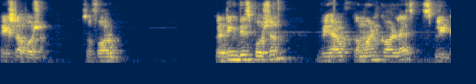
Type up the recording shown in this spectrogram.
extra portion. So for cutting this portion we have command called as split.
